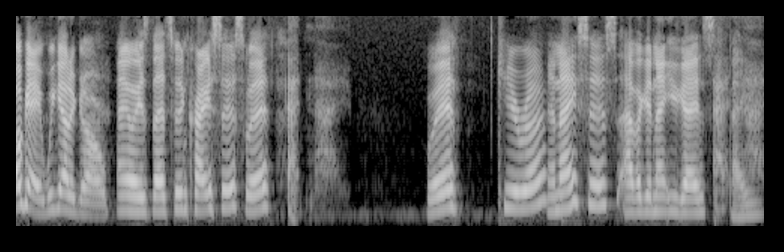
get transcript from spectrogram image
Okay, we gotta go. Anyways, that's been Crisis with At night. with Kiera. and Isis. Have a good night, you guys. Bye. night.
